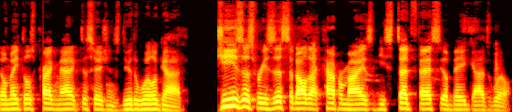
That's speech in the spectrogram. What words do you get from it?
Don't make those pragmatic decisions. Do the will of God. Jesus resisted all that compromise. He steadfastly obeyed God's will.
